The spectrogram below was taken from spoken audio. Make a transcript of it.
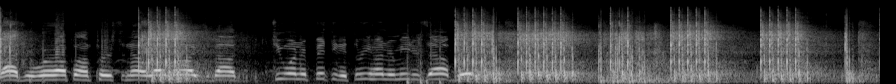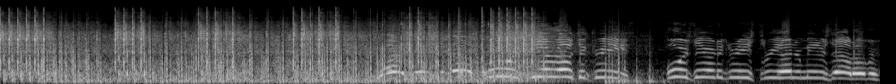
Roger, we're up on personnel right now. He's about 250 to 300 meters out. Boys. Roger, about four zero degrees. Four zero degrees, 300 meters out. Over.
